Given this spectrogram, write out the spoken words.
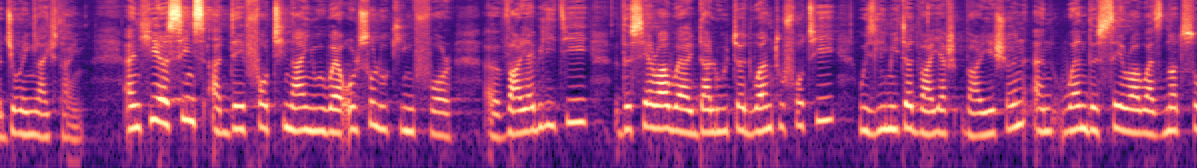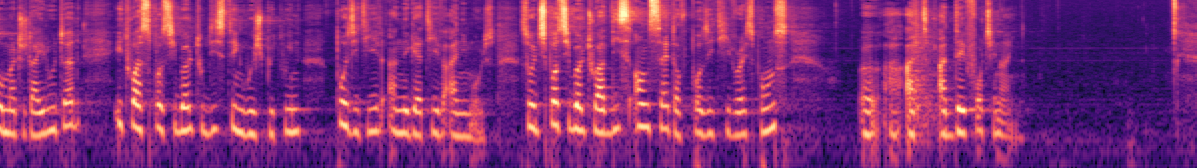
during lifetime. And here, since at day 49, we were also looking for uh, variability, the sera were diluted 1 to 40 with limited varia variation, and when the sera was not so much diluted, it was possible to distinguish between positive and negative animals. So it's possible to have this onset of positive response uh, at, at day 49.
